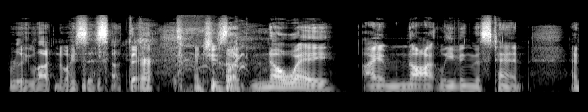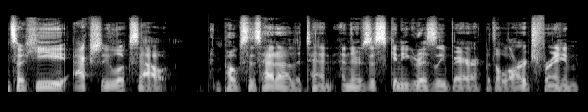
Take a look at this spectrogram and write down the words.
really loud noise is out there? And she's like, no way, I am not leaving this tent. And so he actually looks out and pokes his head out of the tent, and there's a skinny grizzly bear with a large frame,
